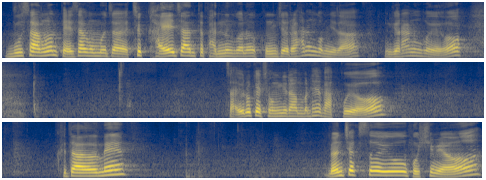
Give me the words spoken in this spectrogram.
무상은 배상 의무자 즉 가해자한테 받는 거는 공제를 하는 겁니다. 공제를 하는 거예요. 자 이렇게 정리를 한번 해봤고요. 그 다음에 면책서유 보시면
